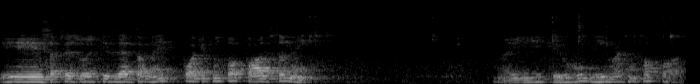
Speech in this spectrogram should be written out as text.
E se a pessoa quiser também, pode ir com topázio também. Aí a gente tira o rubim e vai com topázio.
